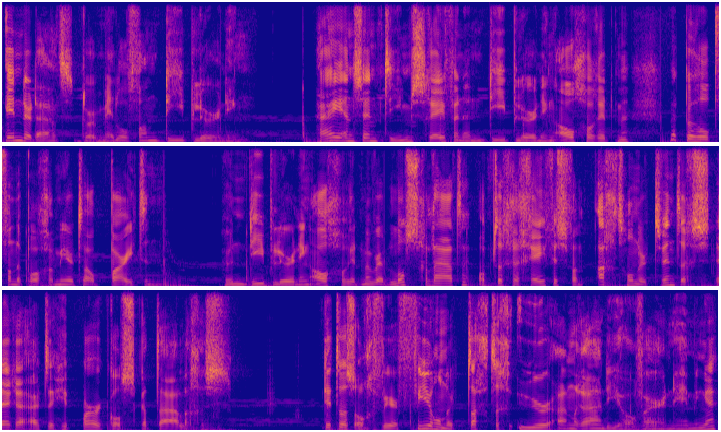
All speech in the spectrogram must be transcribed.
Inderdaad, door middel van deep learning. Hij en zijn team schreven een deep learning algoritme met behulp van de programmeertaal Python. Hun deep learning algoritme werd losgelaten op de gegevens van 820 sterren uit de Hipparcos-catalogus. Dit was ongeveer 480 uur aan radiowaarnemingen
